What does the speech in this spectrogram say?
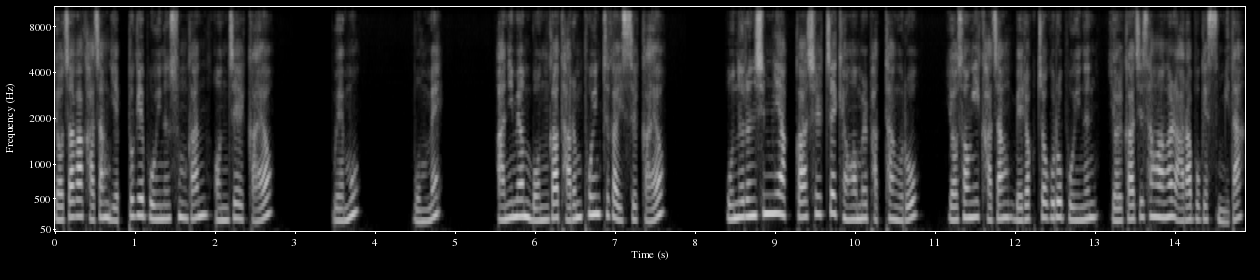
여자가 가장 예쁘게 보이는 순간 언제일까요? 외모? 몸매? 아니면 뭔가 다른 포인트가 있을까요? 오늘은 심리학과 실제 경험을 바탕으로 여성이 가장 매력적으로 보이는 10가지 상황을 알아보겠습니다.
